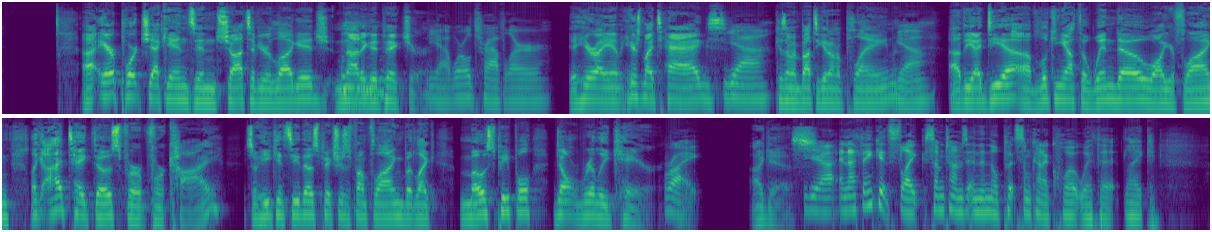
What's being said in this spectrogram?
Uh, airport check-ins and shots of your luggage, not a good picture. Yeah, world traveler. Yeah, Here I am. Here's my tags Yeah. because I'm about to get on a plane. Yeah. Uh, the idea of looking out the window while you're flying, like I take those for for Kai, so he can see those pictures if I'm flying. But like most people don't really care. Right. I guess. Yeah, and I think it's like sometimes, and then they'll put some kind of quote with it, like,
